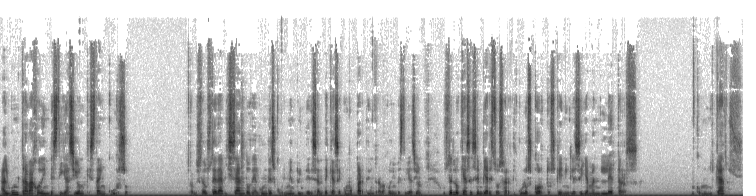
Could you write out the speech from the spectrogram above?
algún trabajo de investigación que está en curso, cuando está usted avisando de algún descubrimiento interesante que hace como parte de un trabajo de investigación, usted lo que hace es enviar estos artículos cortos que en inglés se llaman letters, comunicados.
